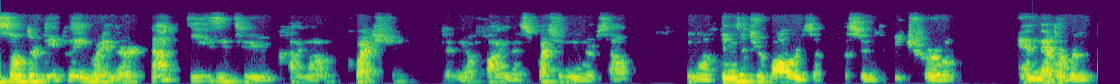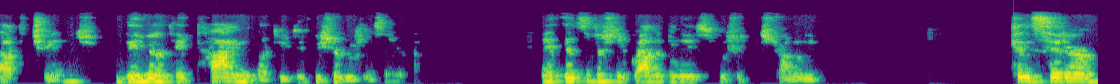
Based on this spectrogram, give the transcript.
so they're deeply ingrained. They're not easy to kind of question. And you'll find this questioning yourself, you know, things that you've always assumed to be true and never really thought to change. They're going to take time, but you, do, you should reconsider them. And insufficiently grounded beliefs, we should strongly consider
